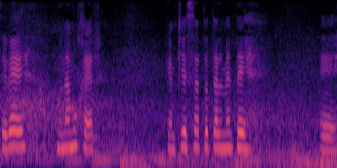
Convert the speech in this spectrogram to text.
se ve una mujer que empieza totalmente eh,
